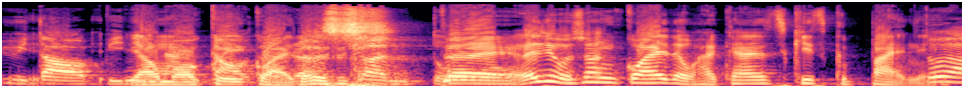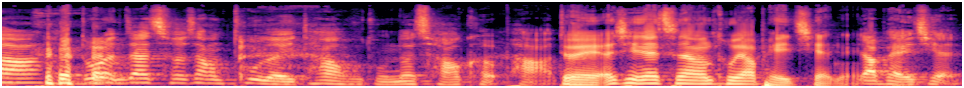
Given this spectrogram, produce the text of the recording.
遇到比妖魔鬼怪都是更 多，对，而且我算乖的，我还跟他 kiss goodbye 呢。对啊，很多人在车上吐的一塌糊涂，那超可怕的。对，而且在车上吐要赔钱呢，要赔钱，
